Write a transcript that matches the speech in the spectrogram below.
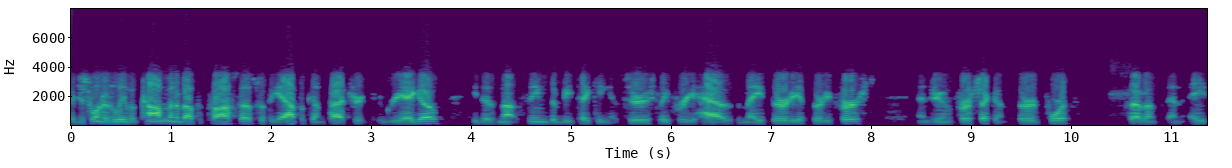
I just wanted to leave a comment about the process with the applicant, Patrick Griego. He does not seem to be taking it seriously, for he has May 30th, 31st, and June 1st, 2nd, 3rd, 4th, 7th, and 8th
